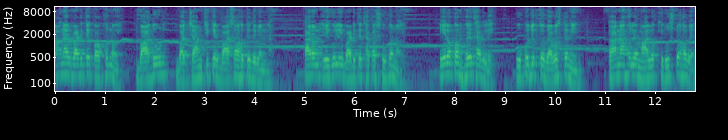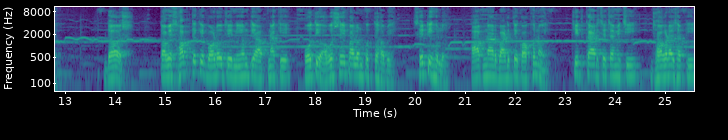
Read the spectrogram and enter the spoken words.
আপনার বাড়িতে কখনোই বাদুড় বা চামচিকের বাসা হতে দেবেন না, কারণ এগুলি বাড়িতে থাকা শুভ নয়। এরকম হয়ে থাকলে উপযুক্ত ব্যবস্থা নিন, তা না হলে মা লক্ষ্মী রুষ্ট হবেন। দশ, তবে সব থেকে বড় যে নিয়মটি আপনাকে অতি অবশ্যই পালন করতে হবে। সেটি হলো, আপনার বাড়িতে কখনোই চিৎকার, চেঁচামেচি, ঝগড়াঝাটি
